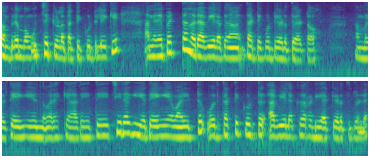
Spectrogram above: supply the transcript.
സംരംഭം ഉച്ചയ്ക്കുള്ള തട്ടിക്കൂട്ടിലേക്ക്. അങ്ങനെ പെട്ടെന്നൊരു അവിയലൊക്കെ തട്ടിക്കൂട്ടി എടുത്തു കേട്ടോ. നമ്മൾ തേങ്ങയൊന്നും വരയ്ക്കാതെ തേ ചിരകിയ തേങ്ങയുമായിട്ട് ഒരു തട്ടിക്കൂട്ട് അവിയലൊക്കെ റെഡിയാക്കി എടുത്തിട്ടുണ്ട്.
